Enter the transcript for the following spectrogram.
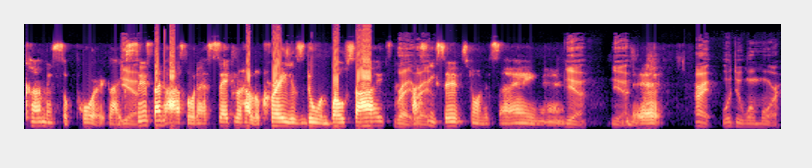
come and support. Like Yeah. since that also that secular how Lecrae is doing both sides. right, I right. see Sense doing the same man. Yeah, yeah. Yeah. All right, we'll do one more.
